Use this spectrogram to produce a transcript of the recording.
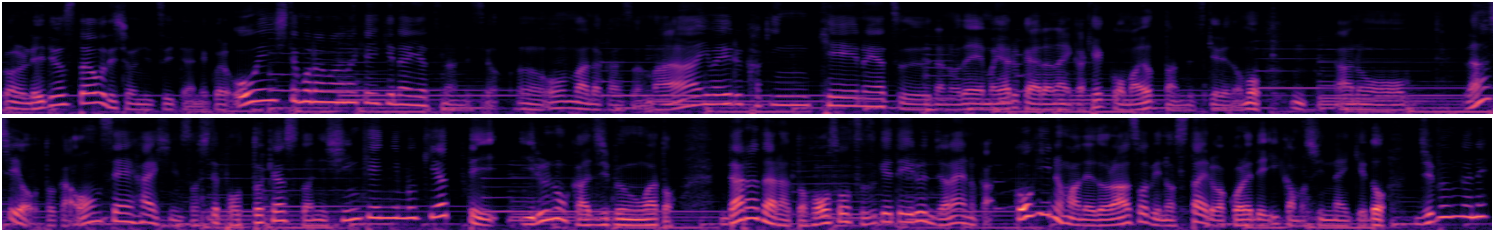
このレディオスターオーディションについてはね、これ応援してもらわなきゃいけないやつなんですよ。うん、まあだからさ、まあ、いわゆる課金系のやつなので、まあ、やるかやらないか結構迷ったんですけれども、うん、あのー、ラジオとか音声配信、そしてポッドキャストに真剣に向き合っているのか、自分はと。だらだらと放送を続けているんじゃないのか。コーヒーのまで泥遊びのスタイルはこれでいいかもしんないけど、自分がね、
